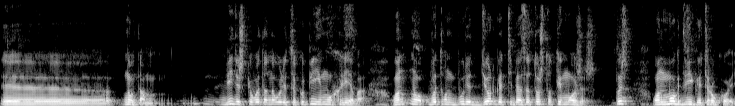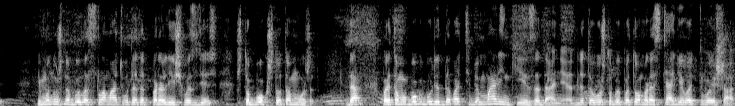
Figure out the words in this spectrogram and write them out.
э, ну там, видишь кого-то на улице, купи ему хлеба. Он, ну, вот он будет дергать тебя за то, что ты можешь. Слышь, он мог двигать рукой. Ему нужно было сломать вот этот паралич вот здесь, что Бог что-то может. Да? Поэтому Бог будет давать тебе маленькие задания для того, чтобы потом растягивать твой шаг.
